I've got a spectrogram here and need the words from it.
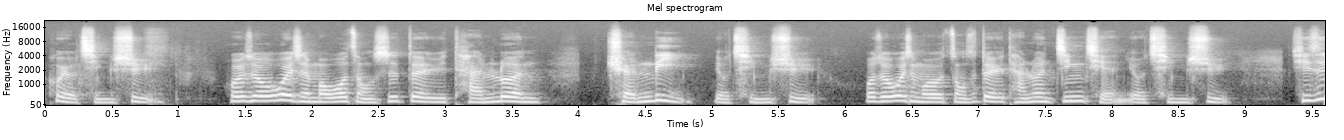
会有情绪，或者说为什么我总是对于谈论权力有情绪，或者说为什么我总是对于谈论金钱有情绪？其实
